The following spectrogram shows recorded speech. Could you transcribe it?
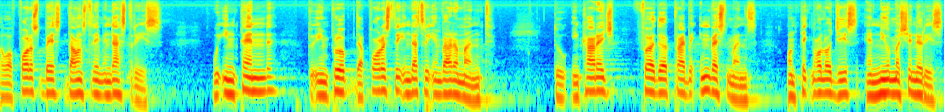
our forest-based downstream industries. We intend to improve the forestry industry environment to encourage further private investments on technologies and new machineries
